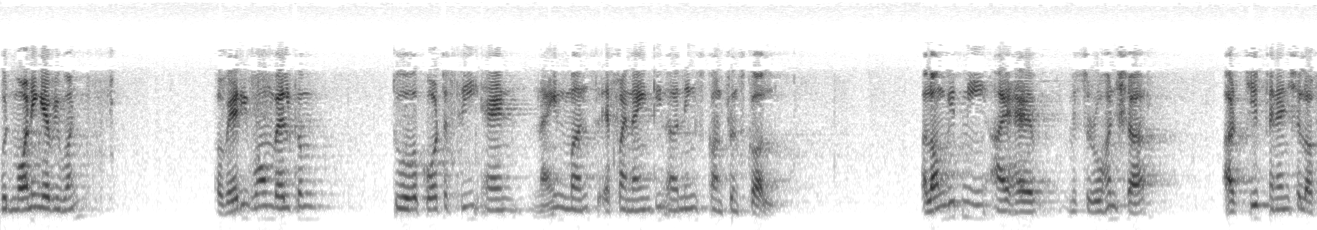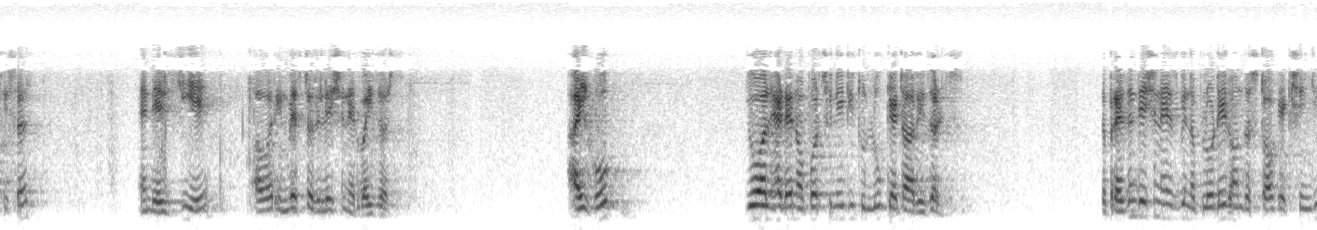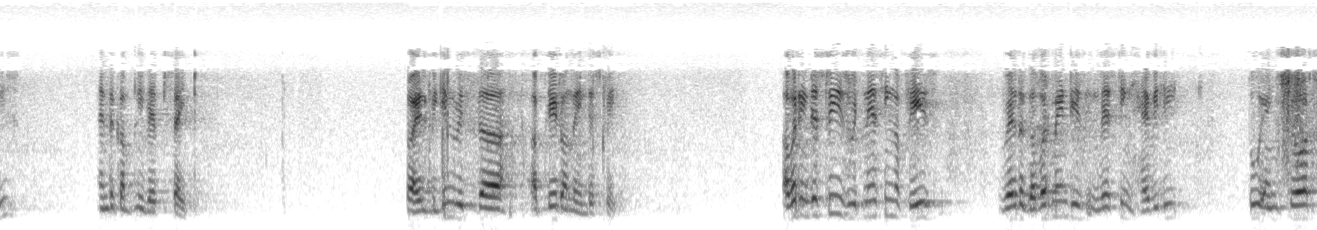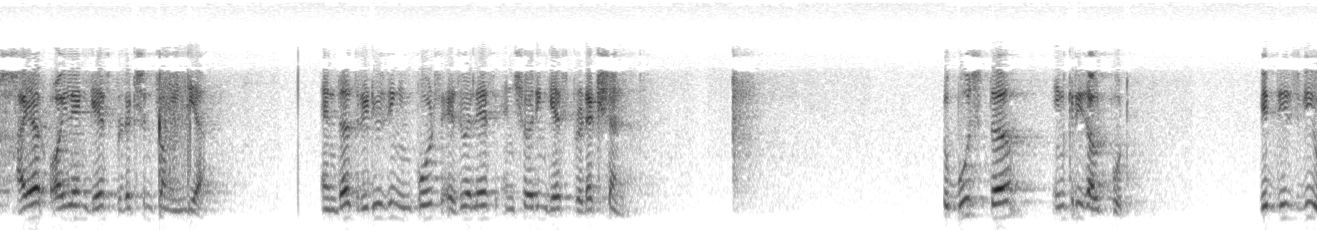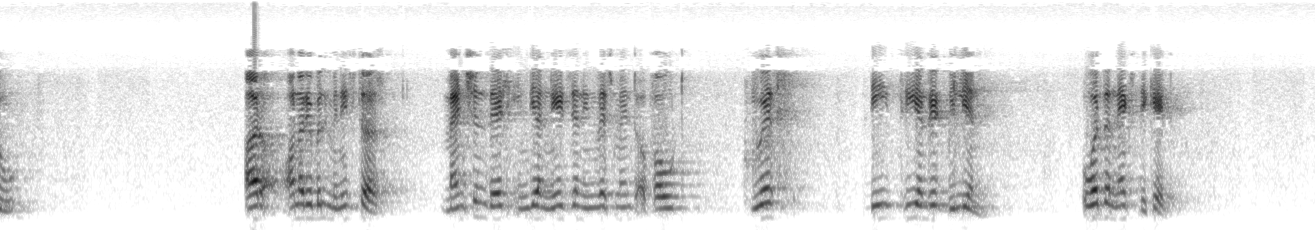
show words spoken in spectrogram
Good morning, everyone. A very warm welcome to our quarter three and nine months FY19 earnings conference call. Along with me, I have Mr. Rohan Shah, our Chief Financial Officer, and SGA, our Investor Relation Advisors. I hope you all had an opportunity to look at our results. The presentation has been uploaded on the stock exchanges and the company website. So I'll begin with the update on the industry. Our industry is witnessing a phase where the government is investing heavily to ensure higher oil and gas production from India and thus reducing imports as well as ensuring gas production to boost the increased output. With this view, our Honorable Minister mentioned that India needs an investment of about USD 300 billion over the next decade.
